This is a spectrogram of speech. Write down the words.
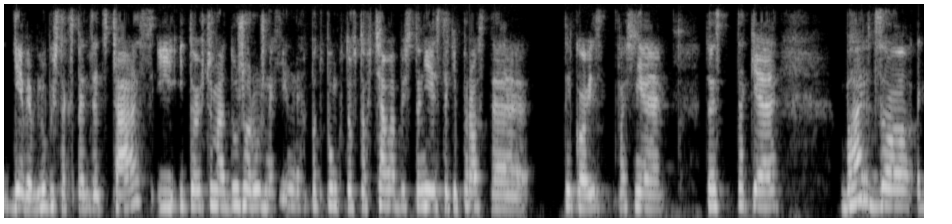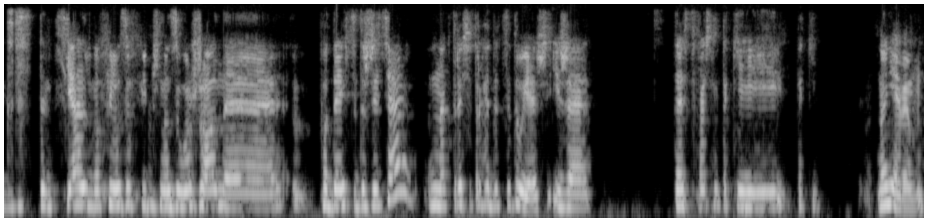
nie wiem, lubisz tak spędzać czas i, i to jeszcze ma dużo różnych innych podpunktów, to chciałabyś, to nie jest takie proste, tylko jest właśnie, to jest takie bardzo egzystencjalno-filozoficzno złożone podejście do życia, na które się trochę decydujesz i że to jest właśnie taki, taki no nie wiem,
